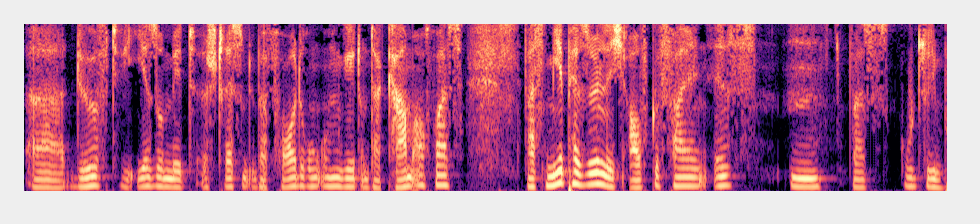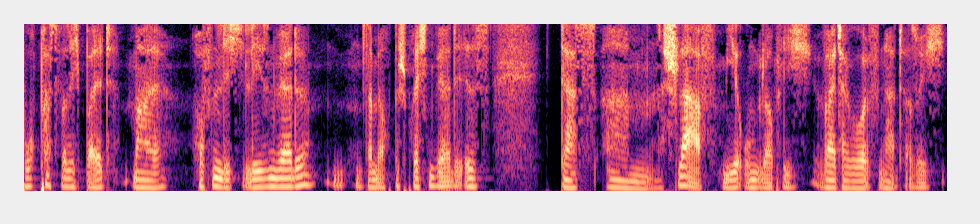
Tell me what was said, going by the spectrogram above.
äh, dürft, wie ihr so mit Stress und Überforderung umgeht. Und da kam auch was. Was mir persönlich aufgefallen ist, hm, was gut zu dem Buch passt, was ich bald mal hoffentlich lesen werde und dann auch besprechen werde, ist, dass ähm, Schlaf mir unglaublich weitergeholfen hat. Also ich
